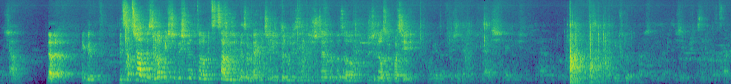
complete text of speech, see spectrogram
No chciałbym. Dobra. Jakby, więc co trzeba by zrobić, żebyś mógł to robić cały dzień bez ograniczeń i żeby ludzie za to jeszcze dopiero w życiu dorosłym płacili? Mogłem wcześniej zacząć grać jakimś klubie po prostu i zapisać się już jestem trochę za stary.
